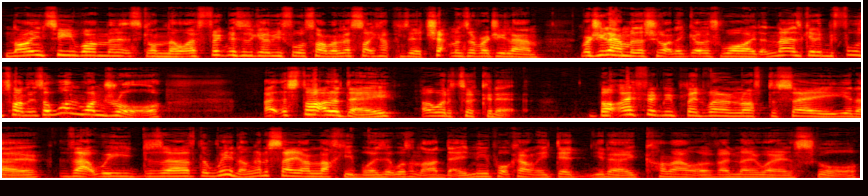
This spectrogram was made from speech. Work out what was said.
91 minutes gone now. I think this is going to be full time unless something happens here. Chapman's a Reggie Lamb. Reggie Lamb with a shot and it goes wide, and that is going to be full time. It's a 1 1 draw. At the start of the day, I would have taken it. But I think we played well enough to say, you know, that we deserved the win. I'm going to say unlucky, boys. It wasn't our day. Newport County did, you know, come out of nowhere and score.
